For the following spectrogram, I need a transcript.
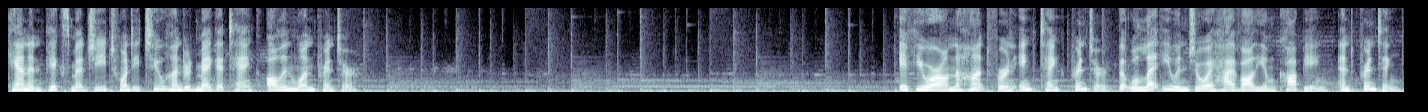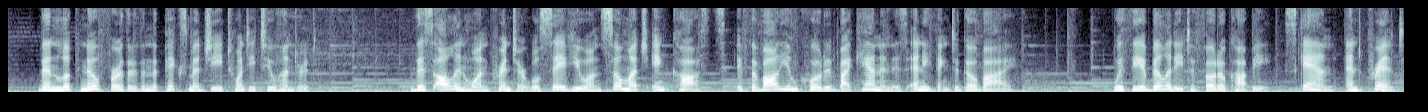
Canon Pixma G2200 Mega Tank All-in-One Printer. If you are on the hunt for an ink tank printer that will let you enjoy high-volume copying and printing, then look no further than the Pixma G2200. This all-in-one printer will save you on so much ink costs if the volume quoted by Canon is anything to go by. With the ability to photocopy, scan, and print,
